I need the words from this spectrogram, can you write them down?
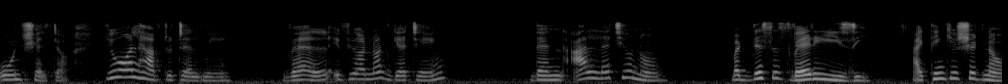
own shelter you all have to tell me well if you are not getting then i'll let you know but this is very easy i think you should know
